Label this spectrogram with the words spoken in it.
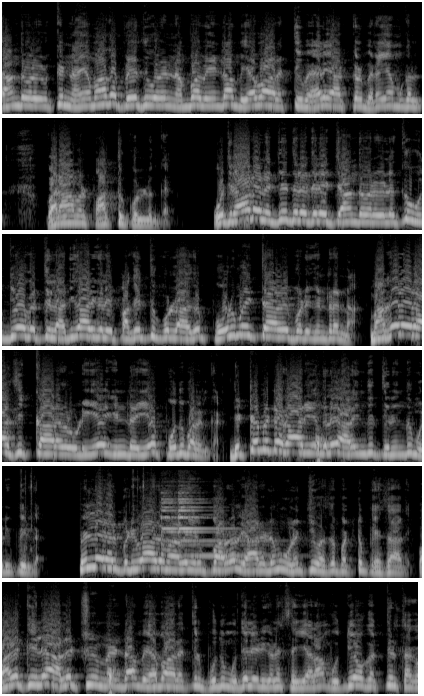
சார்ந்தவர்களுக்கு நயமாக பேசுவதை நம்ப வேண்டாம். வியாபாரத்தில் வேலையாட்கள் விரயங்கள் வராமல் பார்த்து கொள்ளுங்கள். உத்திராட நட்சத்திரத்திலே சார்ந்தவர்களுக்கு உத்தியோகத்தில் அதிகாரிகளை பகைத்துக் கொள்ளாத பொறுமை தேவைப்படுகின்றன. மகர ராசிக்காரர்களுடைய இன்றைய பொது பலன்கள். திட்டமிட்ட காரியங்களை அறிந்து திரிந்து முடிப்பீர்கள். பிள்ளைகள் பிடிவாதமாக இருப்பார்கள் யாரிடமும் உணர்ச்சி வசப்பட்டு பேசாது. வழக்கிலே அலட்சியம் வேண்டாம் வியாபாரத்தில் புது முதலீடுகளை செய்யலாம் உத்தியோகத்தில் சக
